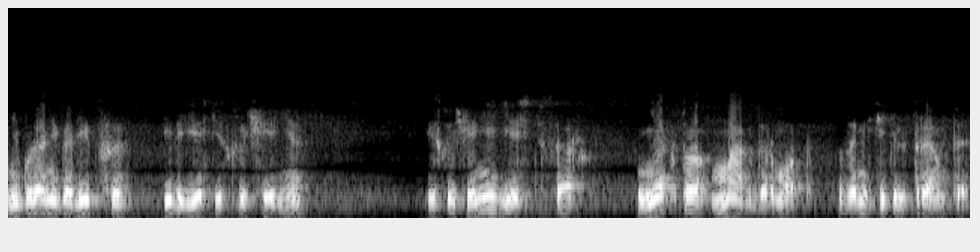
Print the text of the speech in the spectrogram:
никуда не годится или есть исключения?» «Исключение есть, сэр. Некто Макдермот, заместитель Трента,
